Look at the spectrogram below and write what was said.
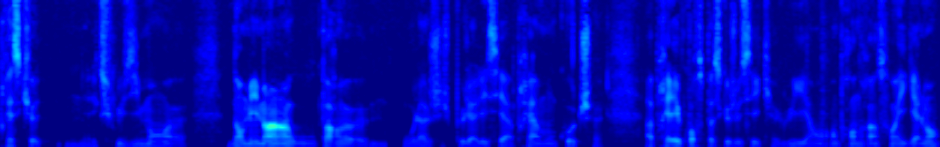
presque exclusivement euh, dans mes mains ou par euh, ou là je, peux la laisser après à mon coach euh, après les courses parce que je sais que lui en, prendra un soin également.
